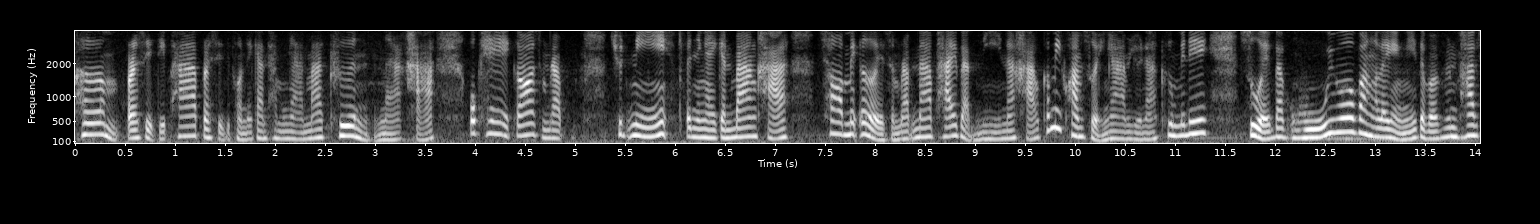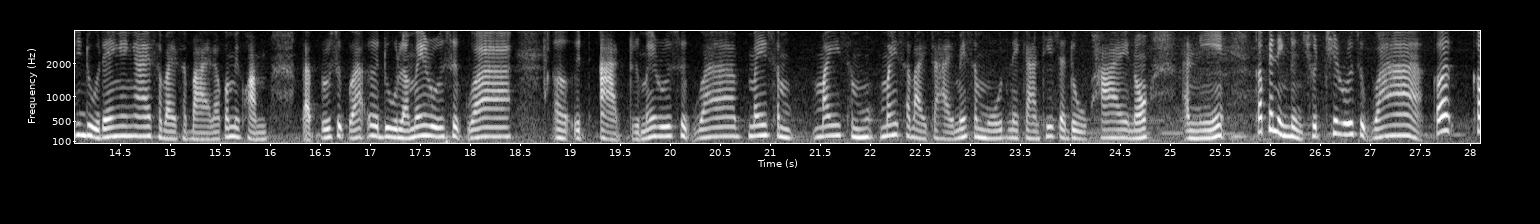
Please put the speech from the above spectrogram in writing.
เพิ่มประสิทธิภาพประสิทธิผลในการทำงานมากขึ้นนะคะ โอเค ก็สำหรับชุดนี้เป็นยังไงกันบ้างคะ ชอบไม่เอ่ยสำหรับหน้าไพ่แบบนี้นะคะ ก็มีความสวยงามอยู่นะ คือไม่ได้สวยแบบโอ้โหเวอร์วังอะไรอย่างนี้ แต่ว่าเป็นภาพที่ดูได้ง่ายๆ สบายๆแล้วก็มีความแบบรู้สึกว่าเออดูแล้วไม่รู้สึกว่าเอออึดอัดหรือไม่รูู้้สึกว่าไม่ไม่ไม่สบายใจไม่สมูทในการที่จะดูไพ่เนาะอันนี้ก็เป็นอีกหนึ่งชุดที่รู้สึกว่าก็ก็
